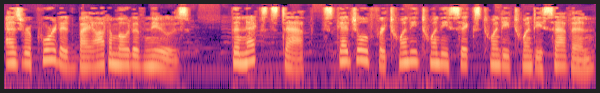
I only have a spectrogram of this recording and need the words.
As reported by Automotive News, the next step, scheduled for 2026-2027,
